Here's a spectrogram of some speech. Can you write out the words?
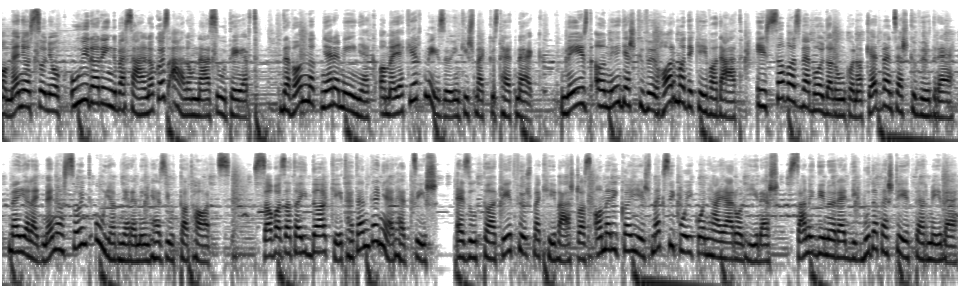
A menyasszonyok újra ringbe szállnak az álomnászútért. De vannak nyeremények, amelyekért nézőink is megküzdhetnek. Nézd a négyes küvő harmadik évadát, és szavazz weboldalunkon a kedvences küvődre, melyel egy menyasszonyt újabb nyereményhez juttathatsz. Szavazataiddal két hetente nyerhetsz is. Ezúttal kétfős meghívást az amerikai és mexikói konyhájáról híres Sunny Dinner egyik budapesti éttermébe,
